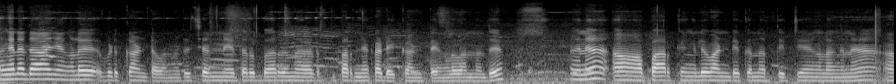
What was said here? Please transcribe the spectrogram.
അങ്ങനെ അതാ ഞങ്ങൾ ഇവിടേക്കാണ് കേട്ടോ വന്നത്. ചെന്നൈ ദർബാർ എന്ന് പറഞ്ഞ കടയ്ക്കാണ് കേട്ടോ ഞങ്ങൾ വന്നത്. അങ്ങനെ പാർക്കിങ്ങിൽ വണ്ടിയൊക്കെ നിർത്തിയിട്ട് ഞങ്ങളങ്ങനെ ആ,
